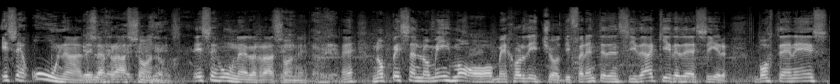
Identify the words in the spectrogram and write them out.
Esa es una de Eso las razones. Esa es una de las razones. ¿eh? No pesan lo mismo, o mejor dicho, diferente densidad quiere decir, vos tenés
